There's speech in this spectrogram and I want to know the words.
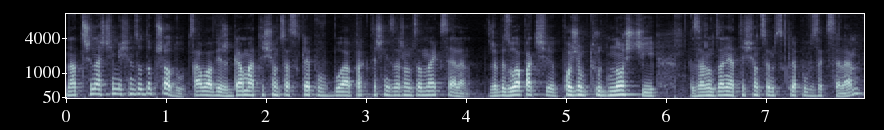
na 13 miesięcy do przodu. Cała, wiesz, gama tysiąca sklepów była praktycznie zarządzana Excelem. Żeby złapać poziom trudności zarządzania tysiącem sklepów z Excelem,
